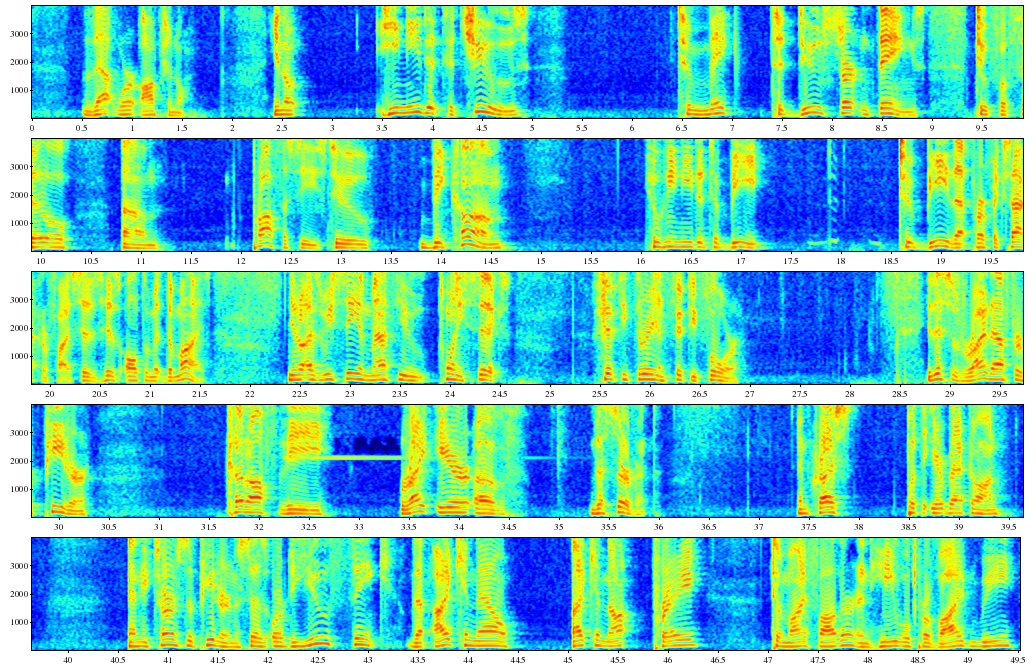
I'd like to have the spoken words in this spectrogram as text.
that were optional. You know, he needed to choose to make to do certain things to fulfill um, prophecies to become who he needed to be to be that perfect sacrifice his his ultimate demise you know as we see in Matthew 26 53 and 54 this is right after Peter cut off the right ear of the servant and Christ put the ear back on and he turns to Peter and says, "Or do you think that I can now I cannot pray to my Father and he will provide me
